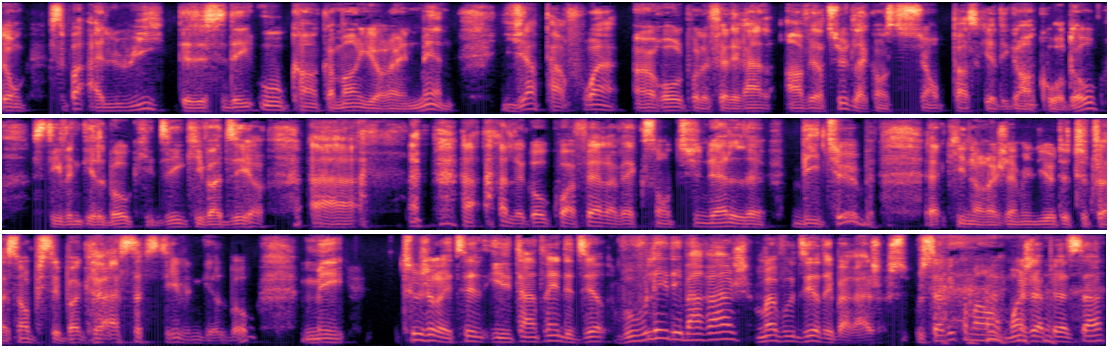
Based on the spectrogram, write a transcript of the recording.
Donc, c'est pas à lui de décider où, quand, comment il y aura une mine. Il y a parfois un rôle pour le fédéral en vertu de la Constitution parce qu'il y a des grands cours d'eau. Stephen Guilbeault qui dit, qui va dire à, à, à Legault quoi faire avec son tunnel bitube, euh, qui n'aura jamais lieu de toute façon, puis c'est pas grâce à Stephen Guilbeault. Mais Toujours est-il, il est en train de dire, vous voulez des barrages? Moi, vous dire des barrages. Vous savez comment moi j'appelle ça?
